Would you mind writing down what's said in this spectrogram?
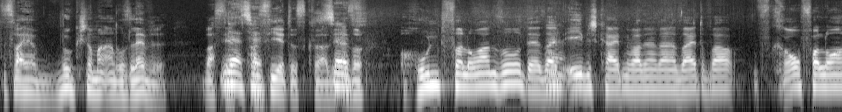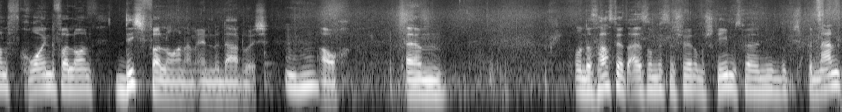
das war ja wirklich nochmal ein anderes Level, was Ja, jetzt safe. passiert ist quasi. Safe. Also Hund verloren so, der seit. Ewigkeiten quasi an deiner Seite war, Frau verloren, Freunde verloren, dich verloren am Ende dadurch Mhm. auch. Ähm, und das hast du jetzt alles so ein bisschen schön umschrieben, es wird nie wirklich benannt.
